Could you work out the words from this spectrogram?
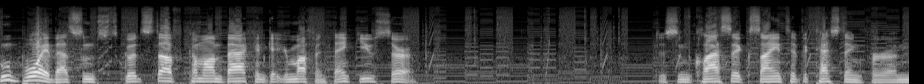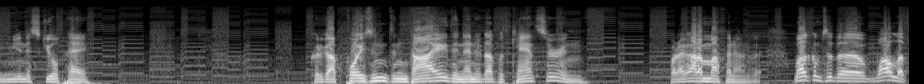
Whoo boy, that's some good stuff. Come on back and get your muffin. Thank you, sir. Just some classic scientific testing for a minuscule pay. Could have got poisoned and died and ended up with cancer, and but I got a muffin out of it. Welcome to the Wallop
